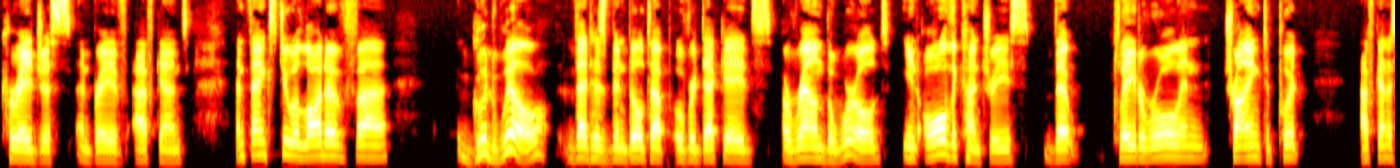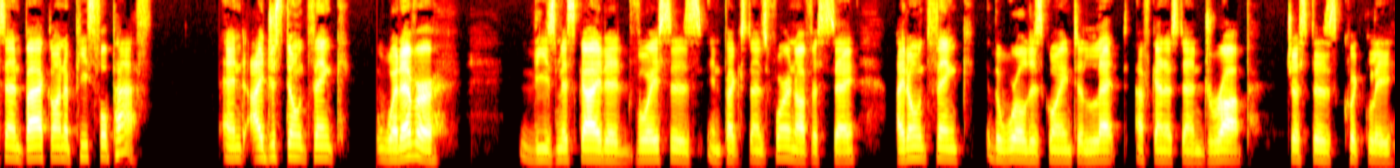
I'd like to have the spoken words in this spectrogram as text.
courageous and brave Afghans, and thanks to a lot of uh, goodwill that has been built up over decades around the world in all the countries that played a role in trying to put Afghanistan back on a peaceful path. And I just don't think whatever these misguided voices in Pakistan's foreign office say, I don't think the world is going to let Afghanistan drop just as quickly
